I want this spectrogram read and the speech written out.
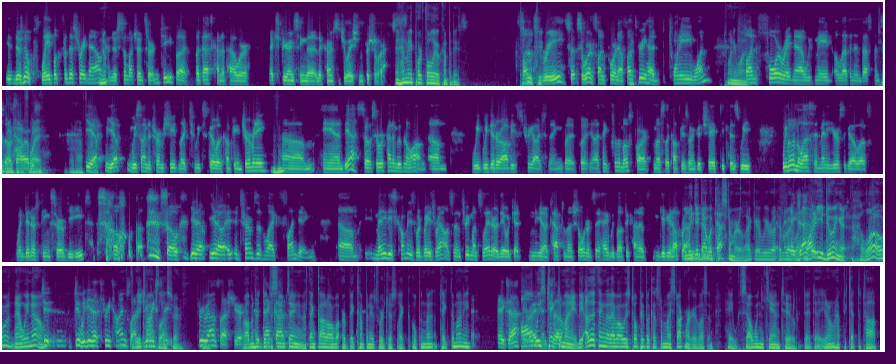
there's no playbook for this right now Nope. because there's so much uncertainty. But but that's kind of how we're experiencing the the current situation for sure. and how many portfolio companies? Fund three, so so we're in fund four now. Fund Right. three had 21. 21. Fund four right now, we've made 11 investments So You're so about far. We- halfway. About halfway. Yep, yep. We signed a term sheet like two weeks ago with a company in Germany, Mhm. um, and yeah, so so we're kind of moving along. Um, we we did our obvious triage thing, but but I think for the most part, most of the companies are in good shape because we we learned the lesson many years ago of when dinner's being served, you eat. So so you know you know in, in terms of like funding. Um, many of these companies would raise rounds, and then three months later, they would get you know tapped on the shoulder and say, "Hey, we'd love to kind of give you an up round." Well, we did that with capital." customer. Like uh, we were, everybody was like, why are you doing it? Hello, now we know. Dude, dude, we did that three times last Three year. They times last three, year. Three rounds last year. Robinhood And- did the thank same God- thing. Thank God all our big companies were just like, open the, take the money. Exactly. Always And take so- the money. The other thing that I've always told people, because from my stock market lesson, hey, sell when you can too. You don't have to get the top.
